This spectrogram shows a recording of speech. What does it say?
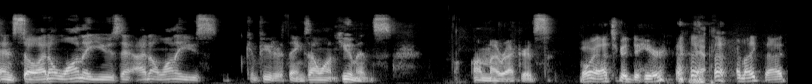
and so I don't want to use I don't want to use computer things. I want humans on my records. Boy, that's good to hear. I like that.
